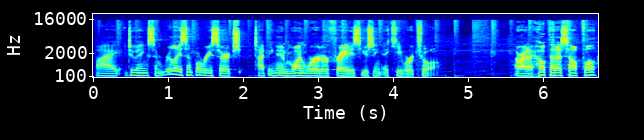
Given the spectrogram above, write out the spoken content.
by doing some really simple research, typing in one word or phrase using a keyword tool. All right, I hope that is helpful.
